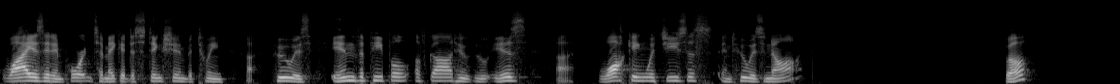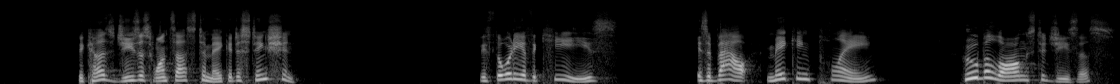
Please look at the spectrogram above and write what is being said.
Why is it important to make a distinction between uh, who is in the people of God, who, who is uh, walking with Jesus, and who is not? Well, because Jesus wants us to make a distinction. The authority of the keys is about making plain who belongs to Jesus,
